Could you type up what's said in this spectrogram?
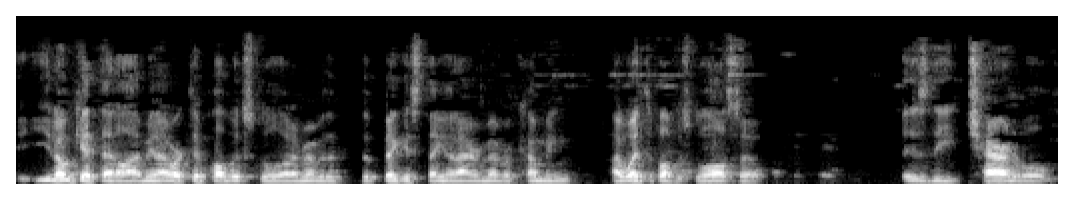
you don't get that a lot. I mean, I worked at public school, and I remember the, the biggest thing that I remember coming. I went to public school also, is the charitable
